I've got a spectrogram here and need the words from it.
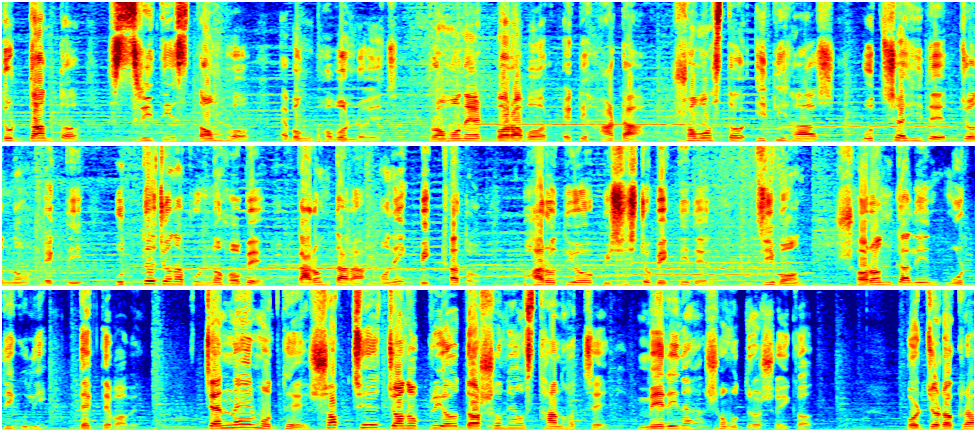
দুর্দান্ত স্মৃতিস্তম্ভ এবং ভবন রয়েছে। প্রমোনেট বরাবর একটি হাঁটা সমস্ত ইতিহাস উৎসাহীদের জন্য একটি উত্তেজনাপূর্ণ হবে কারণ তারা অনেক বিখ্যাত। ভারতীয় বিশিষ্ট ব্যক্তিদের জীবন স্মরণকালীন মূর্তিগুলি দেখতে পাবে। চেন্নাইয়ের মধ্যে সবচেয়ে জনপ্রিয় দর্শনীয় স্থান হচ্ছে মেরিনা সমুদ্র সৈকত। পর্যটকরা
